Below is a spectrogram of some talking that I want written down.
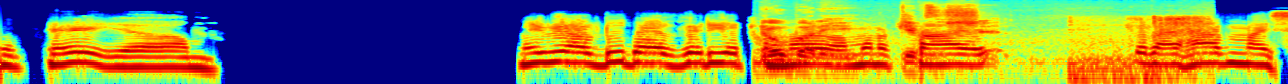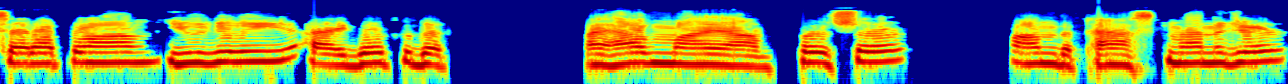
okay. Um, maybe I'll do that video tomorrow. I'm Nobody gonna gives a try it shit. because I have my setup wrong. Usually, I go to the I have my um, cursor on the task manager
